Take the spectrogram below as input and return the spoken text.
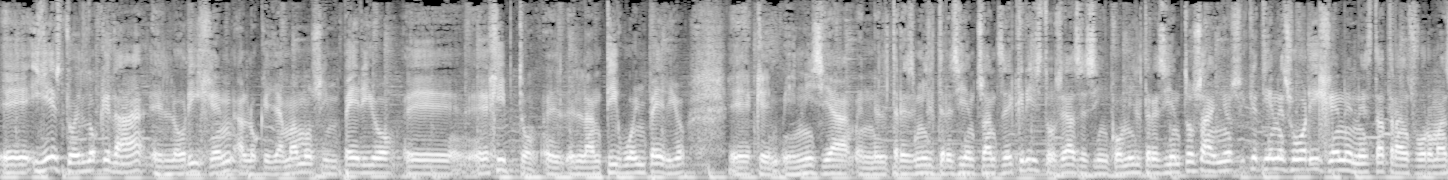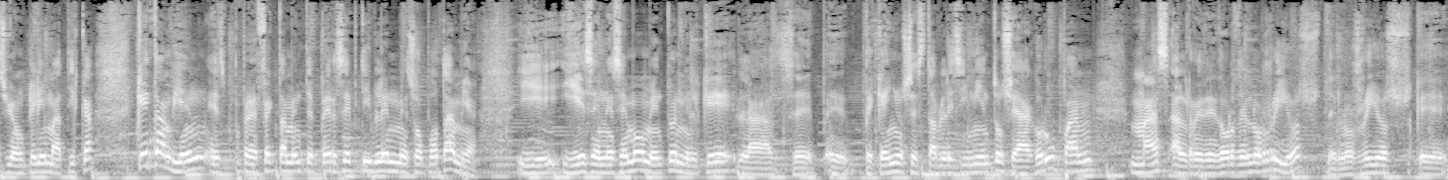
y esto es lo que da el origen a lo que llamamos imperio Egipto, el, el, antiguo imperio que inicia en el 3300 a.C., o sea, hace 5300 y que tiene su origen en esta transformación climática que también es perfectamente perceptible en Mesopotamia. Y, es en ese momento en el que los eh, eh, pequeños establecimientos se agrupan más alrededor de los ríos, de los ríos que,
